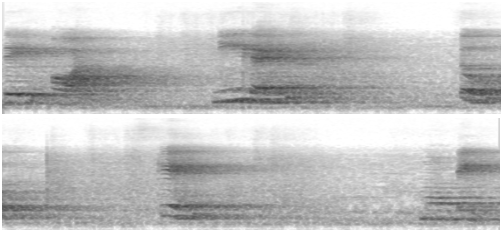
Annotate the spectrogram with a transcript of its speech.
they are needed to scale mountain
